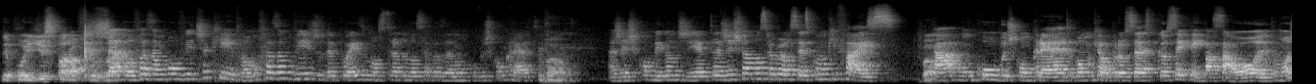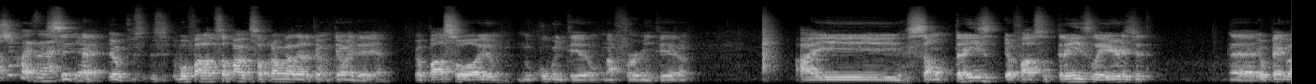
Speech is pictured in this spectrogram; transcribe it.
depois disso parafusar. Já vou fazer um convite aqui. Vamos fazer um vídeo depois mostrando você fazendo um cubo de concreto. Vamos. A gente combina um dia, então a gente vai mostrar pra vocês como que faz. Vamos. Tá? Um cubo de concreto, como que é o processo, porque eu sei que tem que passar óleo, tem um monte de coisa, né? Sim, é. Eu, eu vou falar só pra, só pra galera ter, ter uma ideia. Eu passo óleo no cubo inteiro, na forma inteira. Aí são três, eu faço três layers de. É, eu pego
